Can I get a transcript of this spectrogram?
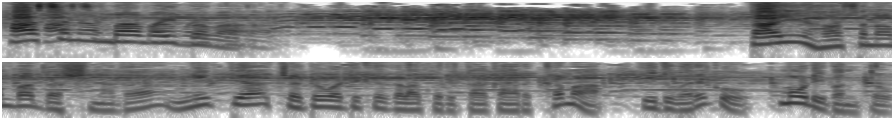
ಹಾಸನಾಂಬ ವೈಭವ. ತಾಯಿ ಹಾಸನಾಂಬ ದರ್ಶನದ ನಿತ್ಯ ಚಟುವಟಿಕೆಗಳ ಕುರಿತ ಕಾರ್ಯಕ್ರಮ ಇದುವರೆಗೂ ಮೂಡಿಬಂತು.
